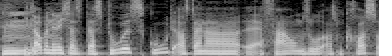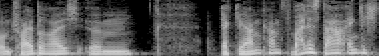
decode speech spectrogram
Mhm. Ich glaube nämlich, dass, dass du es gut aus deiner äh, Erfahrung so aus dem Cross- und Trial-Bereich ähm, erklären kannst, weil es da eigentlich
